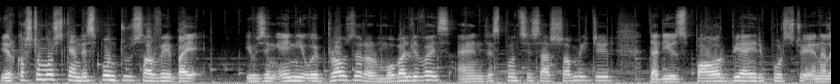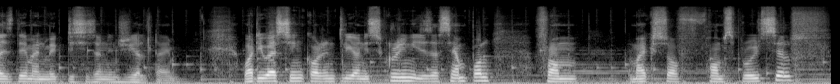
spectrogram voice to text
Your customers can respond to survey by using any web browser or mobile device and responses are submitted that use Power BI reports to analyze them and make decision in real time. What you are seeing currently on screen is a sample from Microsoft Forms Pro itself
